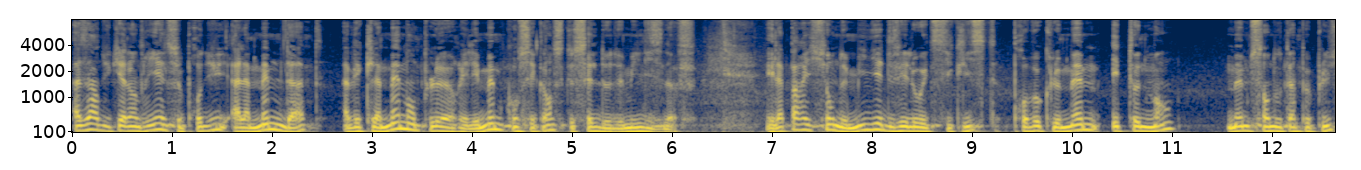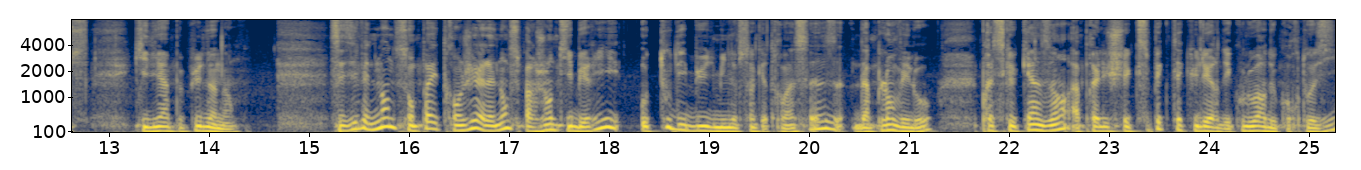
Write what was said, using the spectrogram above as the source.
hasard du calendrier, elle se produit à la même date, avec la même ampleur et les mêmes conséquences que celle de 2019. Et l'apparition de milliers de vélos et de cyclistes provoque le même étonnement même sans doute un peu plus, qu'il y a un peu plus d'un an. Ces événements ne sont pas étrangers à l'annonce par Jean Tibéry au tout début de 1996 d'un plan vélo, presque 15 ans après l'échec spectaculaire des couloirs de courtoisie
